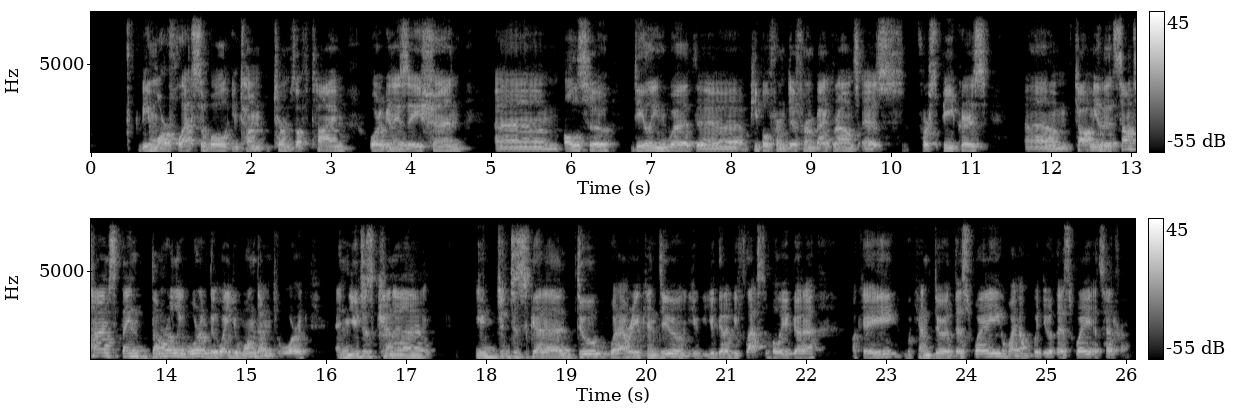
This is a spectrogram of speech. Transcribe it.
be more flexible in term, terms of time, organization, um, also dealing with uh, people from different backgrounds as for speakers. Um, taught me that sometimes things don't really work the way you want them to work, and you just kind of you just gotta do whatever you can do. You you gotta be flexible. You gotta okay, we can do it this way. Why don't we do it this way, etc.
